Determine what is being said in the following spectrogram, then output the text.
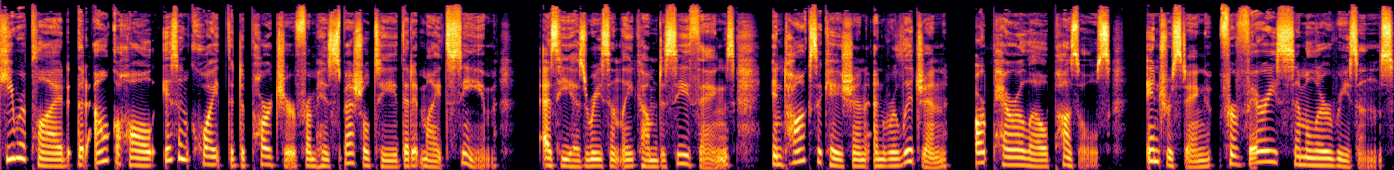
He replied that alcohol isn't quite the departure from his specialty that it might seem. As he has recently come to see things, intoxication and religion are parallel puzzles, interesting for very similar reasons.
